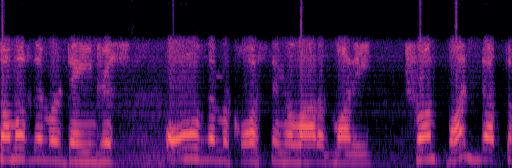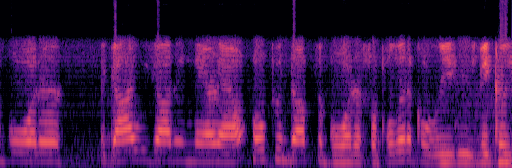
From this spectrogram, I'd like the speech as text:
some of them are dangerous. All of them are costing a lot of money. Trump buttoned up the border. The guy we got in there now opened up the border for political reasons because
